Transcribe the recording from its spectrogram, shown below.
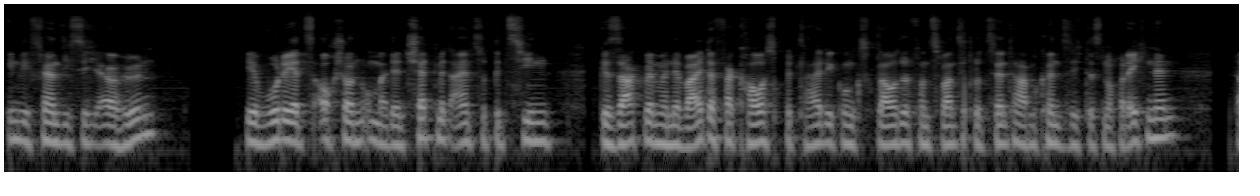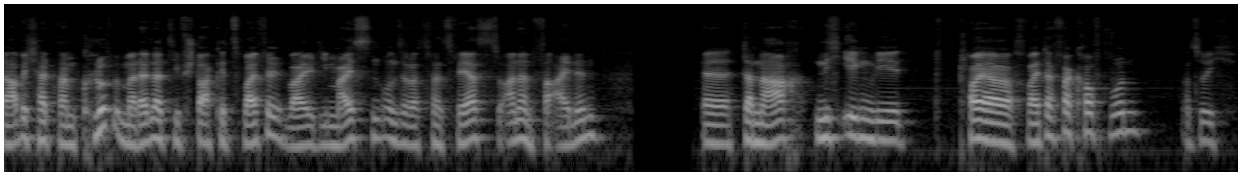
inwiefern die sich erhöhen. Hier wurde jetzt auch schon, um mal den Chat mit einzubeziehen, gesagt, wenn wir eine Weiterverkaufsbeteiligungsklausel von 20% haben, könnte sich das noch rechnen. Da habe ich halt beim Club immer relativ starke Zweifel, weil die meisten unserer Transfers zu anderen Vereinen äh, danach nicht irgendwie teuer weiterverkauft wurden. Also ich,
